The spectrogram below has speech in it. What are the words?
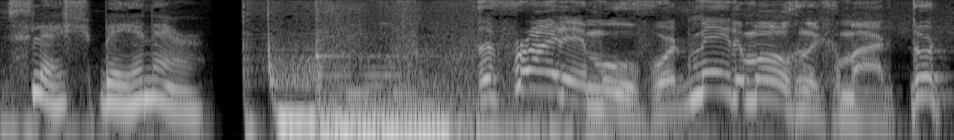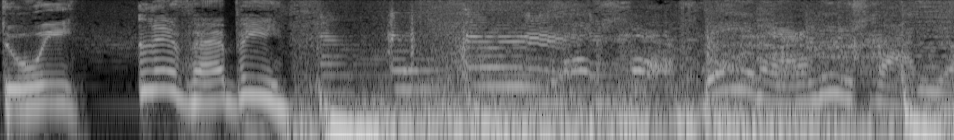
Slash BNR. The Friday Move wordt mede mogelijk gemaakt door TUI. Live happy. BNR Nieuwsradio.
